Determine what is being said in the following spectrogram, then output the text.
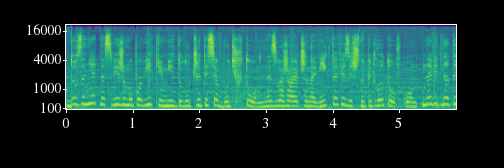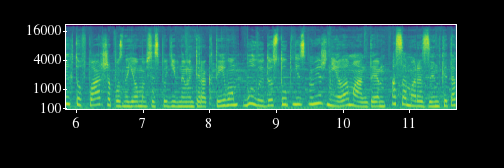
До занять на свіжому повітрі міг долучитися будь-хто, незважаючи на вік та фізичну підготовку. Навіть для тих, хто вперше познайомився з подібним інтерактивом, були доступні споміжні елементи, а саме резинки та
